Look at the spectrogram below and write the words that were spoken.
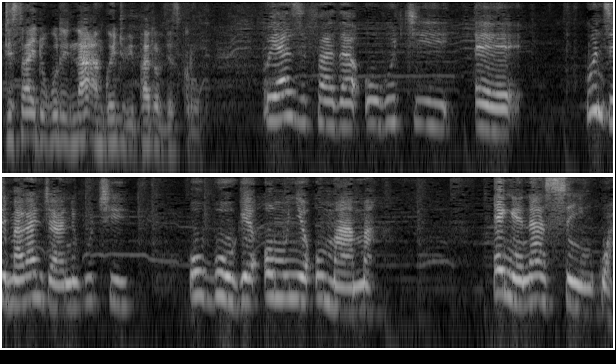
decide ukuthi now I'm going to be part of this group? uyazi father ukuthi eh kunzima kanjani ukuthi ubuke omunye umama engenasinkwa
